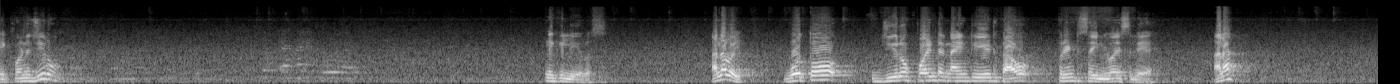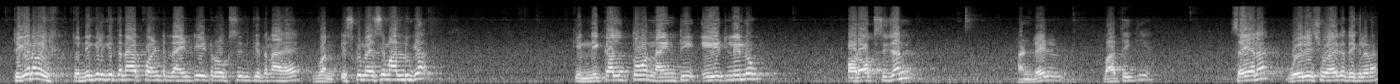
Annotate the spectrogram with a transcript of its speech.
एक पॉइंट ज़ीरो निकलिए बस। है ना भाई? वो तो ज़ीरो पॉइंट नाइनटी एट था, वो प्रिंट सही नहीं हुआ इसलिए। है ना? ठीक है ना भाई? तो निकल कितना है? पॉइंट नाइनटी एट और ऑक्सीजन कितना है? वन इसको मैं ऐसे मान लू क्या? कि निकल तो 98 ले लो और ऑक्सीजन 100 ले लो। बात ही की है सही है ना? वही रेशियो आएगा, देख लेना।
